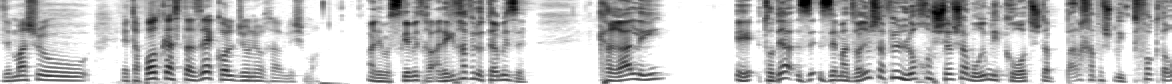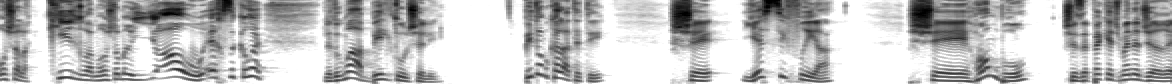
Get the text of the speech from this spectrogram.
זה משהו, את הפודקאסט הזה כל ג'וניור חייב לשמוע. אני מסכים איתך, אני אגיד לך אפילו יותר מזה. קרה לי, אתה יודע, זה, זה מהדברים שאתה אפילו לא חושב שאמורים לקרות, שאתה בא לך פשוט לדפוק את הראש על הקיר, והמראש אתה אומר, יואו, איך זה קורה? לדוגמה, ה build tool שלי. פתאום קלטתי שיש ספרייה ש Homebrew, שזה package manager אה,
